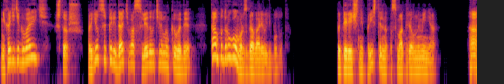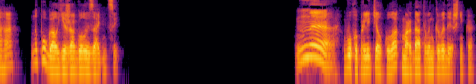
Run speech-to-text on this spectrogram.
Не хотите говорить? Что ж, придется передать вас следователям НКВД. Там по-другому разговаривать будут. Поперечный пристально посмотрел на меня. Ага, напугал ежа голой задницей. «На!» — в ухо прилетел кулак мордатого НКВДшника.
